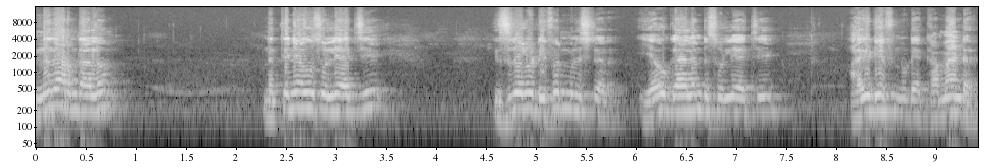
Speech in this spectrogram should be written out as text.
என்னதான் இருந்தாலும் நெத்தனியாவும் சொல்லியாச்சு. இஸ்ரேலோட டிஃபென்ஸ் மினிஸ்டர் ஏவ் கேலண்ட் சொல்லியாச்சு. ஐடிஎஃப்னுடைய கமாண்டர்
